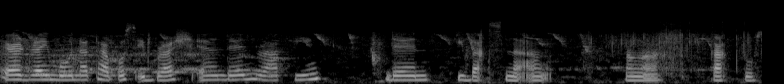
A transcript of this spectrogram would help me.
air dry muna tapos i-brush and then wrapping. Then i-box na ang mga cactus.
